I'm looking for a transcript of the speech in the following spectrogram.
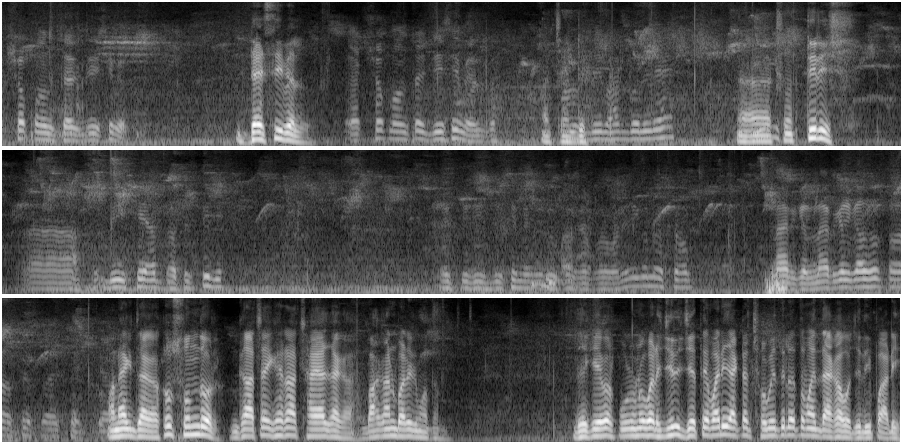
একশো পঞ্চাশ ডিসিমেল ডেসিবেল একশো পঞ্চাশ ডিসিমেল আচ্ছা ভাগ করলে একশো তিরিশ। বিশে আর দশে তিরিশ। এই তিরিশ ডিসিমেল এগুলো সব নারকেল। নারকেল গাছও তো আছে প্রায় চারটে। অনেক জায়গা খুব সুন্দর। গাছে ঘেরা ছায়া জায়গা বাগান বাড়ির মতন। দেখি এবার পুরনো বাড়ি যদি যেতে পারি একটা ছবি তুলে তোমায় দেখাবো যদি পারি।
